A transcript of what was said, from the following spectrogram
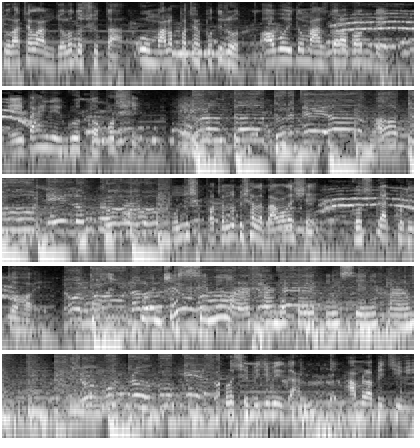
চোরাচালান জলদস্যুতা ও মানব পাচার প্রতিরোধ অবৈধ মাছ ধরা বন্ধে এই বাহিনীর গুরুত্ব অপরিসীম। উনিশশো পঁচানব্বই সালে বাংলাদেশে কোস্টগার্ড গঠিত হয়। নতুন We're just similar from the Philippines uniform. সমুদ্র পড়ছে বিজিবির গান। আমরা বিজিবি।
